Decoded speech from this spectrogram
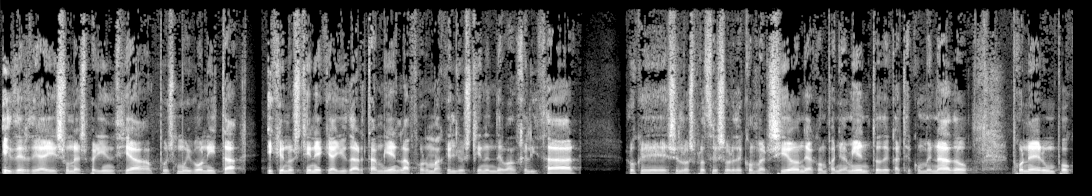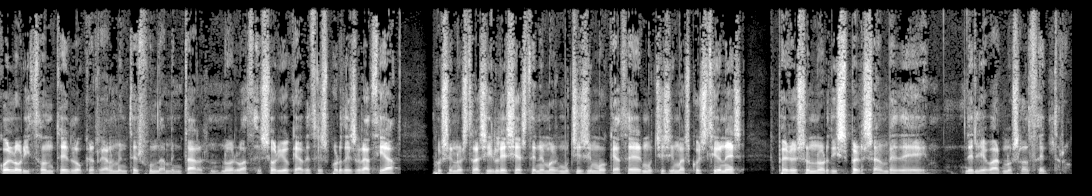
Y desde ahí es una experiencia pues muy bonita y que nos tiene que ayudar también la forma que ellos tienen de evangelizar, lo que es los procesos de conversión, de acompañamiento, de catecumenado, poner un poco el horizonte lo que realmente es fundamental, no lo accesorio que a veces por desgracia pues en nuestras iglesias tenemos muchísimo que hacer, muchísimas cuestiones, pero eso nos dispersa en vez de, llevarnos al centro.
